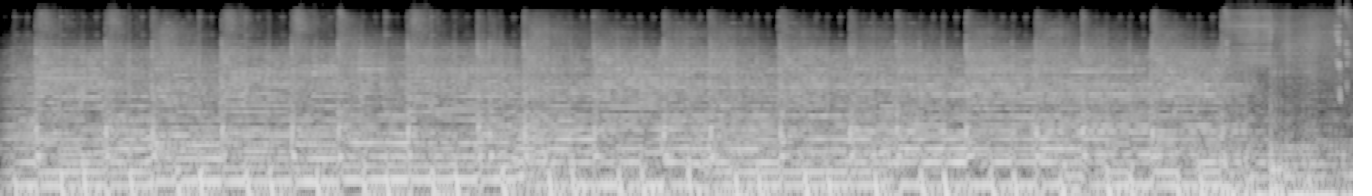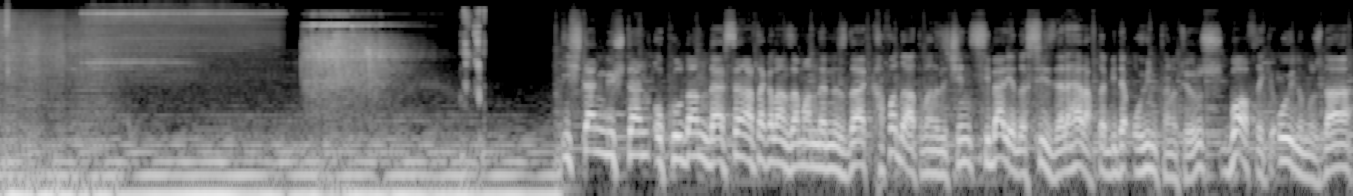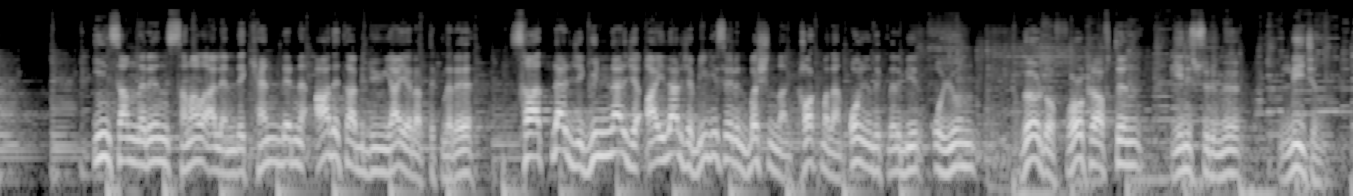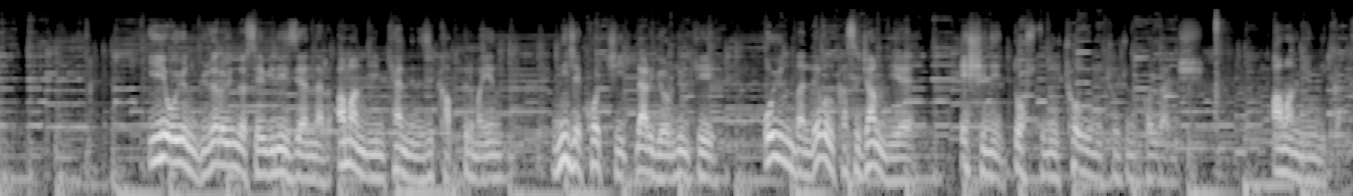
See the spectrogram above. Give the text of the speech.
İşten güçten, okuldan, dersten arta kalan zamanlarınızda kafa dağıtmanız için Siberya'da sizlere her hafta bir de oyun tanıtıyoruz. Bu haftaki oyunumuzda insanların sanal alemde kendilerine adeta bir dünya yarattıkları, saatlerce, günlerce, aylarca bilgisayarın başından kalkmadan oynadıkları bir oyun World of Warcraft'ın yeni sürümü Legion. İyi oyun, güzel oyun da sevgili izleyenler aman diyeyim kendinizi kaptırmayın. Nice koç yiğitler gördüm ki oyunda level kasacağım diye eşini, dostunu, çoluğunu, çocuğunu koyvermiş. Aman diyeyim dikkat.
